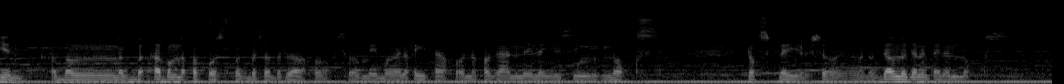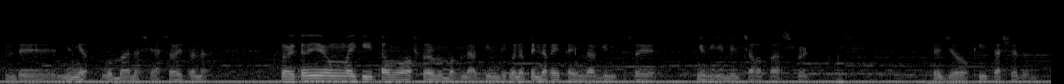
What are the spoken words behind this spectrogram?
yun, habang nagba, habang naka-post nagbasa-basa ako. So may mga nakita ko na pagana nila using Nox. Nox player. So nag-download na rin tayo ng Nox. And then yun nga, gumana siya. So ito na. So ito na yung makikita mo after mo mag-login. Hindi ko na pinakita yung login kasi yung email tsaka password. Medyo kita siya dun.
